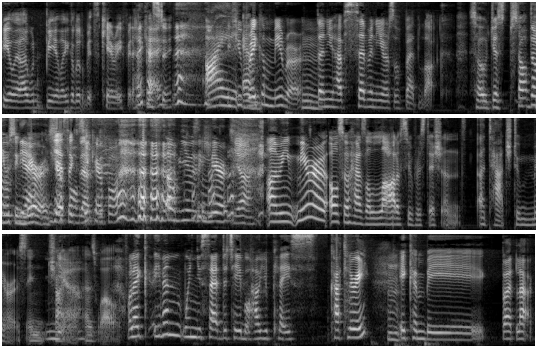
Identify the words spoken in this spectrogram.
feel it. I would be like a little bit scary if it happens Okay. to me. I If you am- break a mirror, hmm. then you have seven years of bad luck. so just stop Don't- using yeah, mirrors. Yes, exactly. Be careful. stop using mirrors. Yeah. I mean, mirror also has a lot of superstitions attached to mirrors in China Yeah. as well. or like even when you set the table, how you place cutlery, hmm. it can be bad luck.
